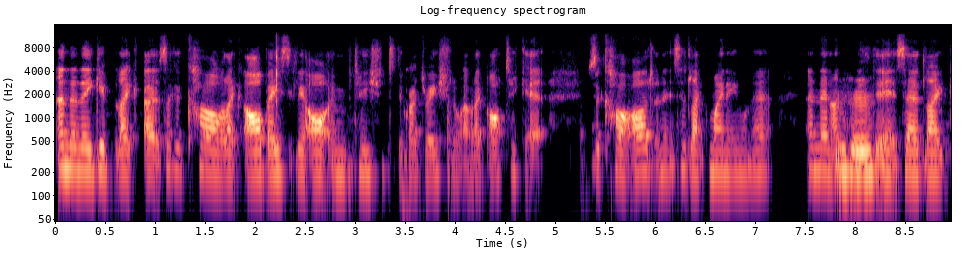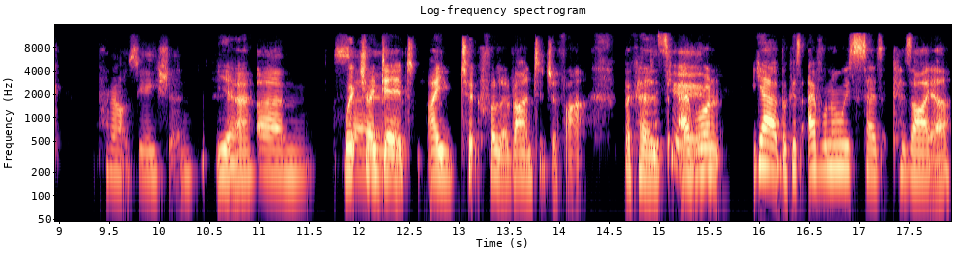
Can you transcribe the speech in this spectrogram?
and then they give like uh, it's like a card, like our basically our invitation to the graduation or whatever, like our ticket. It's a card, and it said like my name on it, and then underneath it it said like pronunciation. yeah Um, which I did. I took full advantage of that because everyone, yeah, because everyone always says Keziah,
